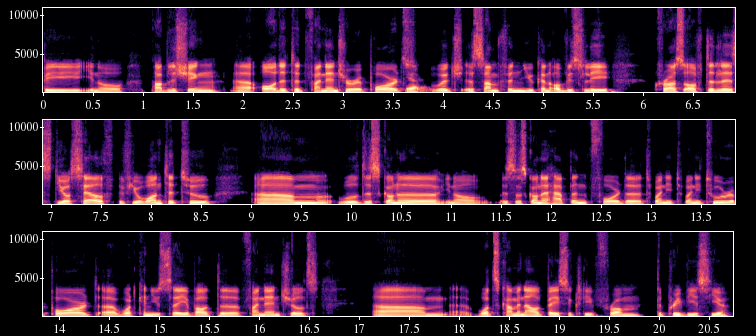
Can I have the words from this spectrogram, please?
be, you know, publishing uh, audited financial reports, yeah. which is something you can obviously cross off the list yourself if you wanted to. Um will this gonna you know is this gonna happen for the 2022 report? Uh, what can you say about the financials um what's coming out basically from the previous year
